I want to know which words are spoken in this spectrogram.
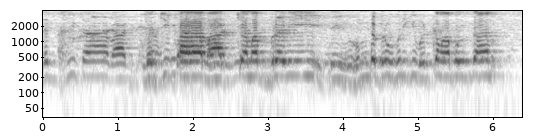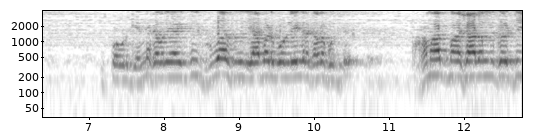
லஜ்ஜிதா லஜ்ஜிதா வாக்கியமப்ரவீத் ரொம்ப திரௌபதிக்கு வெட்கமா போயிட்டான் இப்போ அவளுக்கு என்ன கவலையாயிட்டு துர்வாசத்துக்கு சாப்பாடு போடலேங்கிற கவலை போச்சு. பரமாத்மா சாதம்னு கேட்டு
